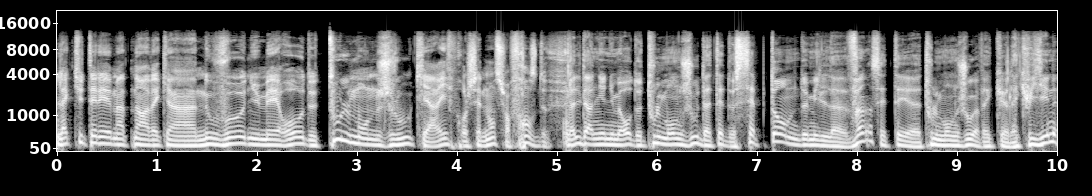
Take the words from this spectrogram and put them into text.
L'actu télé maintenant avec un nouveau numéro de Tout le monde joue qui arrive prochainement sur France 2. Le dernier numéro de Tout le monde joue datait de septembre 2020. C'était Tout le monde joue avec la cuisine.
